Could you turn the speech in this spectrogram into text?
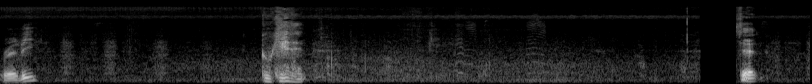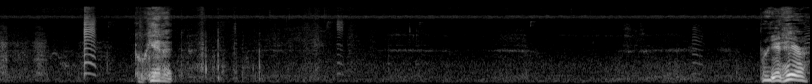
Ready? Go get it. Sit. Go get it. Bring it here.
